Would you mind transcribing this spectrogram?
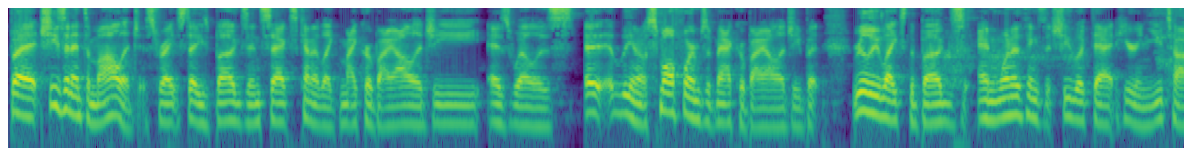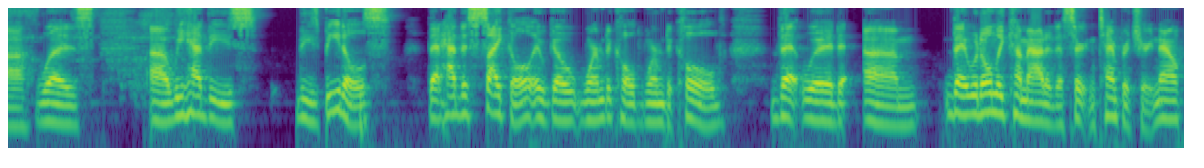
But she's an entomologist, right? Studies bugs, insects, kind of like microbiology, as well as uh, you know small forms of macrobiology. But really likes the bugs. And one of the things that she looked at here in Utah was uh, we had these these beetles that had this cycle. It would go warm to cold, warm to cold. That would um, they would only come out at a certain temperature. Now,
